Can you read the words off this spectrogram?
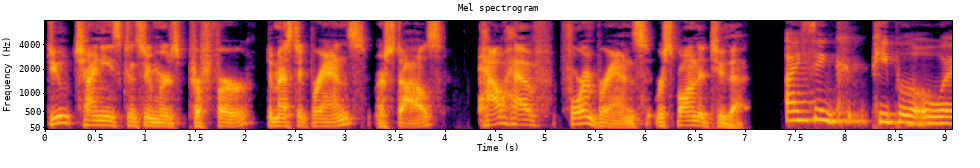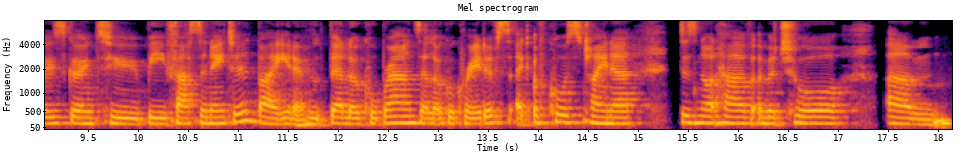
Do Chinese consumers prefer domestic brands or styles? How have foreign brands responded to that? I think people are always going to be fascinated by, you know, their local brands, their local creatives. Like, of course, China does not have a mature um,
